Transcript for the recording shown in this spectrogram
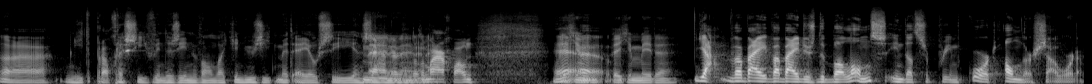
Uh, niet progressief in de zin van wat je nu ziet met AOC en Sanders. Nee, nee, en dat, maar gewoon... Beetje, een uh, beetje midden. Ja, waarbij, waarbij dus de balans in dat Supreme Court anders zou worden.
